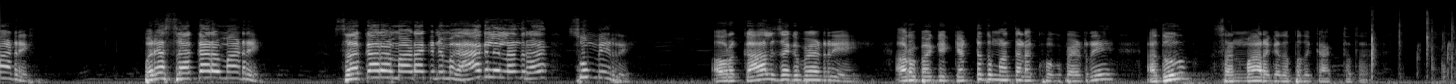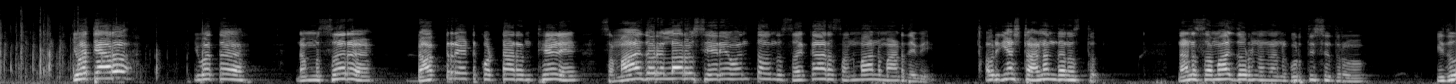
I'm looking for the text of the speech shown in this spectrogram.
ಮಾಡ್ರಿ. ಬರೇ ಸಹಕಾರ ಮಾಡ್ರಿ. ಸಹಕಾರ ಮಾಡಕ್ಕೆ ನಿಮಗೆ ಆಗಲಿಲ್ಲ ಅಂದ್ರೆ ಸುಮ್ಮಿರ್ರಿ ಅವ್ರ ಕಾಲು ಜಗಬೇಡ್ರಿ. ಅವ್ರ ಬಗ್ಗೆ ಕೆಟ್ಟದ್ದು ಮಾತಾಡಕ್ಕೆ ಹೋಗಬೇಡ್ರಿ. ಅದು ಸನ್ಮಾರ್ಗದ ಬದುಕಾಗ್ತದೆ ಇವತ್ತು ಯಾರೋ? ಇವತ್ತು ನಮ್ಮ ಸರ್ ಡಾಕ್ಟರೇಟ್ ಕೊಟ್ಟಾರಂತ ಹೇಳಿ ಸಮಾಜದವರೆಲ್ಲರೂ ಸೇರಿವಂಥ ಒಂದು ಸಹಕಾರ ಸನ್ಮಾನ ಮಾಡಿದೀವಿ. ಅವ್ರಿಗೆ ಎಷ್ಟು ಆನಂದ ಅನ್ನಿಸ್ತು ನನ್ನ ಸಮಾಜದವ್ರು ನನ್ನನ್ನು ಗುರುತಿಸಿದ್ರು. ಇದು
